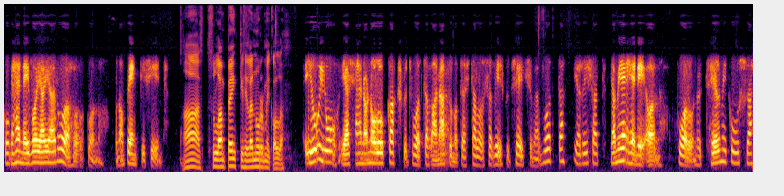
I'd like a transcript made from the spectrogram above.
kun hän ei voi ajaa ruohoa, kun, kun on penkki siinä. Aa, sulla on penkki sillä nurmikolla. Joo, joo. Ja hän on ollut 20 vuotta. Mä oon asunut tässä talossa 57 vuotta ja risat. Ja mieheni on kuollut nyt helmikuussa.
